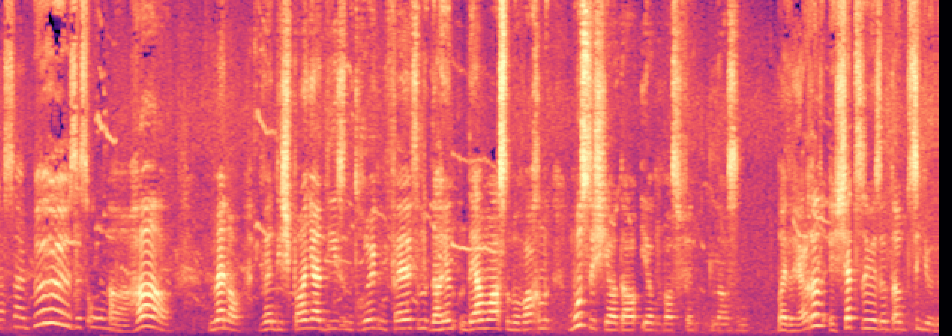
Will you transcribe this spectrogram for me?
das ist ein böses Omen. Aha. Männer, wenn die Spanier diesen trögen Felsen da hinten dermaßen bewachen, muss sich ja da irgendwas finden lassen. Meine Herren, ich schätze, wir sind am Ziel.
